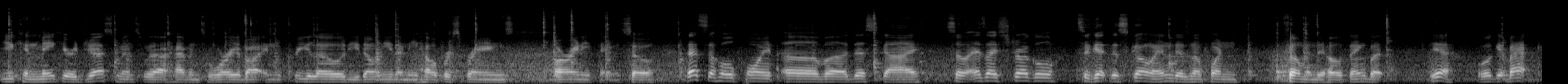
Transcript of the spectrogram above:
you can make your adjustments without having to worry about any preload. You don't need any helper springs or anything. So that's the whole point of uh, this guy. So as I struggle to get this going, there's no point in filming the whole thing, but yeah, we'll get back.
